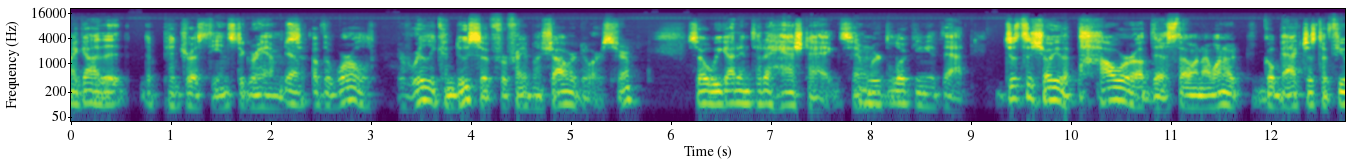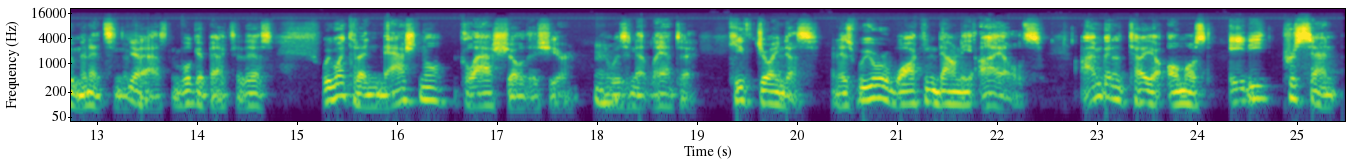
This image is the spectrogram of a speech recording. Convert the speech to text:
my God, the, the Pinterest, the Instagrams Yeah. of the world, they're really conducive for frameless shower doors. Sure. So we got into the hashtags and mm-hmm. we're looking at that. Just to show you the power of this, though, and I want to go back just a few minutes in the Yeah. past, and we'll get back to this. We went to the National Glass Show this year, and it mm-hmm. was in Atlanta. Keith joined us, and as we were walking down the aisles, I'm going to tell you almost 80%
